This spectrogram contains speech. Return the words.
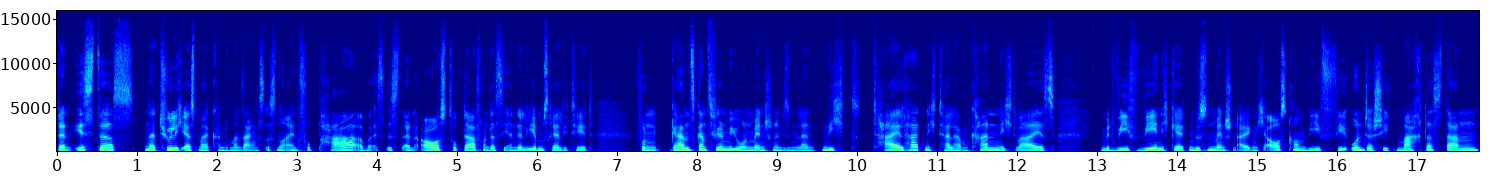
dann ist das natürlich erstmal, könnte man sagen, es ist nur ein Fauxpas, aber es ist ein Ausdruck davon, dass sie an der Lebensrealität von ganz, ganz vielen Millionen Menschen in diesem Land nicht teilhat, nicht teilhaben kann, nicht weiß, mit wie wenig Geld müssen Menschen eigentlich auskommen, wie viel Unterschied macht das dann,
